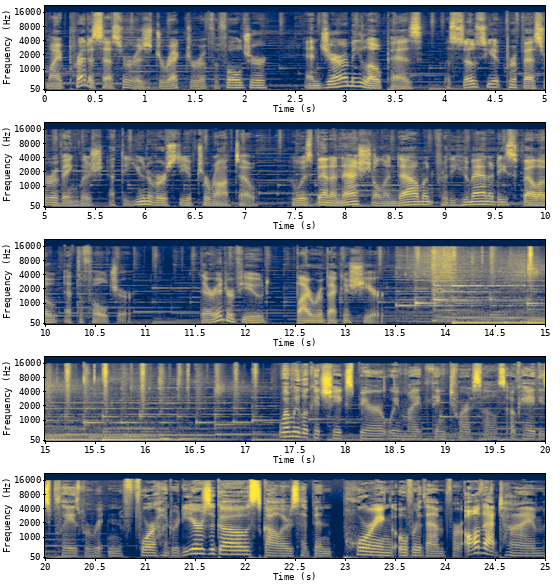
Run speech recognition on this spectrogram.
my predecessor as director of the Folger, and Jeremy Lopez, associate professor of English at the University of Toronto, who has been a National Endowment for the Humanities Fellow at the Folger. They're interviewed by Rebecca Sheir. When we look at Shakespeare, we might think to ourselves, okay, these plays were written 400 years ago. Scholars have been poring over them for all that time.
